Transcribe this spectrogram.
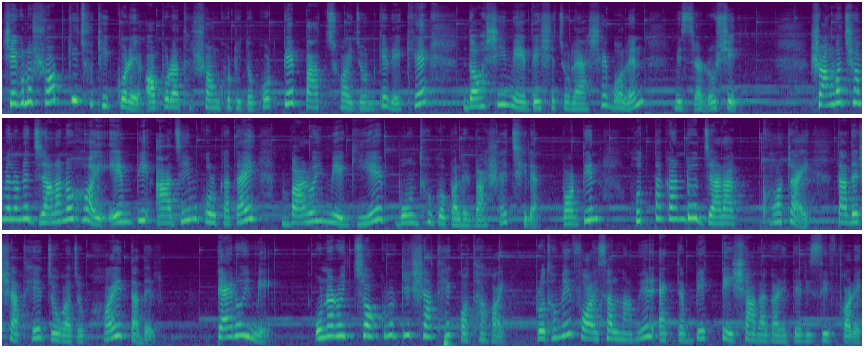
সেগুলো সব কিছু ঠিক করে অপরাধ সংঘটিত করতে পাঁচ ছয় জনকে রেখে দশই মে দেশে চলে আসে বলেন মিস্টার রশিদ। সংবাদ সম্মেলনে জানানো হয়, এমপি আজিম কলকাতায় বারোই মে গিয়ে বন্ধু গোপালের বাসায় ছিলেন। পরদিন হত্যাকাণ্ড যারা ঘটায়, তাদের সাথে যোগাযোগ হয় তাদের। তেরোই মে, ওনার ওই চক্রটির সাথে কথা হয়। প্রথমে ফয়সাল নামের একটা ব্যক্তি সাদা গাড়িতে রিসিভ করে।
